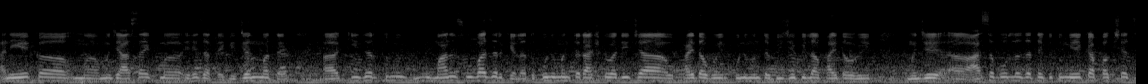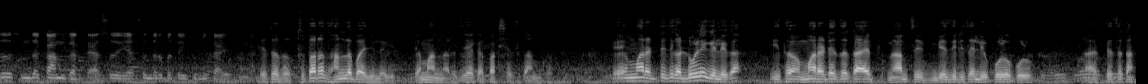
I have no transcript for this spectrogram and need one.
आणि एक म्हणजे असा एक हे जात आहे की जनमत आहे. की जर तुम्ही माणूस उभा जर केला तर कुणी म्हणतं राष्ट्रवादीचा फायदा होईल कुणी म्हणतं बी जे पीला फायदा होईल. म्हणजे असं बोललं जातं की तुम्ही एका पक्षाचं समजा काम करताय असं या संदर्भातही तुम्ही काय सांगा त्याचं तर तुतारच हाणलं पाहिजे लगेच. ते मानणार जे काय पक्षाचं काम करतो हे मराठी त्याचे का डोळे गेले का? इथं मराठ्याचं काय आमचे बेजरी चालली पळू पळू. त्याचं काम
